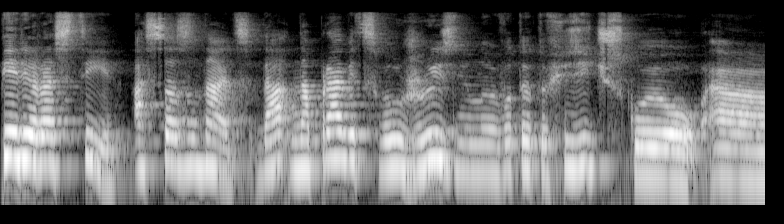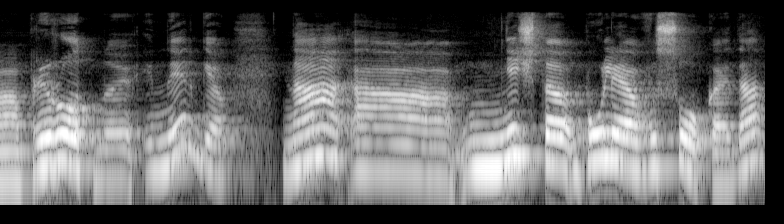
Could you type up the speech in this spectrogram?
перерасти, осознать, да, направить свою жизненную вот эту физическую э, природную энергию на э, нечто более высокое, да.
